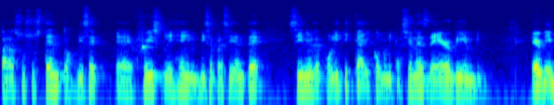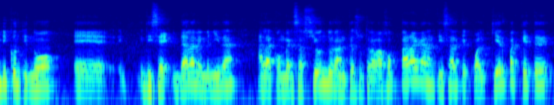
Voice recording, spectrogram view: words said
para su sustento, dice eh, Chris Lehane, vicepresidente senior de política y comunicaciones de Airbnb. Airbnb continuó, eh, dice, da la bienvenida a la conversación durante su trabajo para garantizar que cualquier paquete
